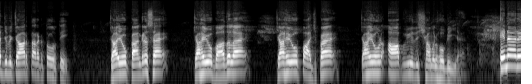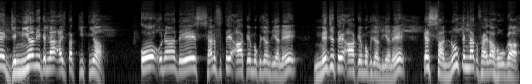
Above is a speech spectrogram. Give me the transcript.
ਅੱਜ ਵਿਚਾਰਧਾਰਕ ਤੌਰ ਤੇ, ਚਾਹੇ ਉਹ ਕਾਂਗਰਸ ਹੈ, ਚਾਹੇ ਉਹ ਬਾਦਲ ਹੈ ਚਾਹੇ ਉਹ ਭਾਜਪਾ ਹੈ, ਚਾਹੇ ਹੁਣ ਆਪ ਵੀ ਉਹਦੇ ਸ਼ਾਮਲ ਹੋ ਗਈ ਹੈ। ਇਹਨਾਂ ਨੇ ਜਿੰਨੀਆਂ ਵੀ ਗੱਲਾਂ ਅੱਜ ਤੱਕ ਕੀਤੀਆਂ, ਉਹ ਉਹਨਾਂ ਦੇ ਸੈਲਫ ਤੇ ਆ ਕੇ ਮੁੱਕ ਜਾਂਦੀਆਂ ਨੇ, ਨਿੱਜ ਤੇ ਆ ਕੇ ਮੁੱਕ ਜਾਂਦੀਆਂ ਨੇ ਕਿ ਸਾਨੂੰ ਕਿੰਨਾ ਕੁ ਫਾਇਦਾ ਹੋਊਗਾ,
